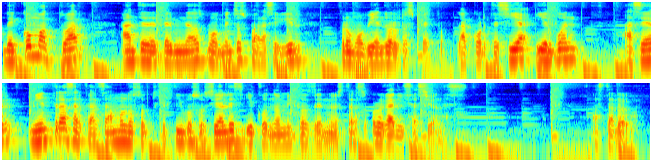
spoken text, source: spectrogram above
de cómo actuar ante determinados momentos para seguir promoviendo el respeto, la cortesía y el buen hacer mientras alcanzamos los objetivos sociales y económicos de nuestras organizaciones. Hasta luego.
